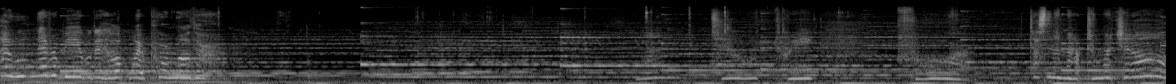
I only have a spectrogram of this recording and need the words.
I will never be able to help my poor mother. much at all.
